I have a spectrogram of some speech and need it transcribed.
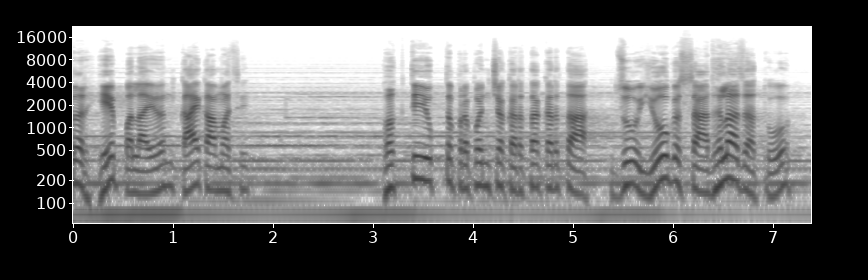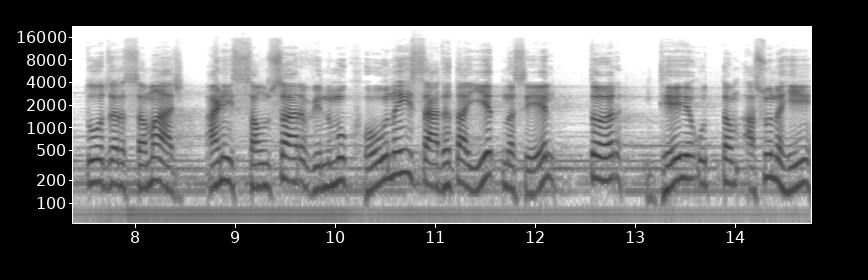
तर हे पलायन काय कामाचे? भक्तियुक्त प्रपंच करता करता जो योग साधला जातो तो जर समाज आणि संसार विन्मुख होऊनही साधता येत नसेल तर ध्येय उत्तम असूनही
